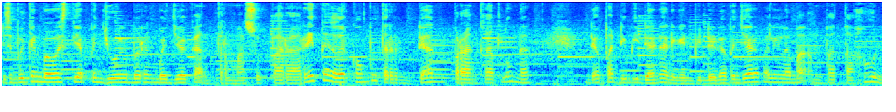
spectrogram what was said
Disebutkan bahwa setiap penjual barang bajakan termasuk para retailer komputer dan perangkat lunak dapat dipidana dengan pidana penjara paling lama 4 tahun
